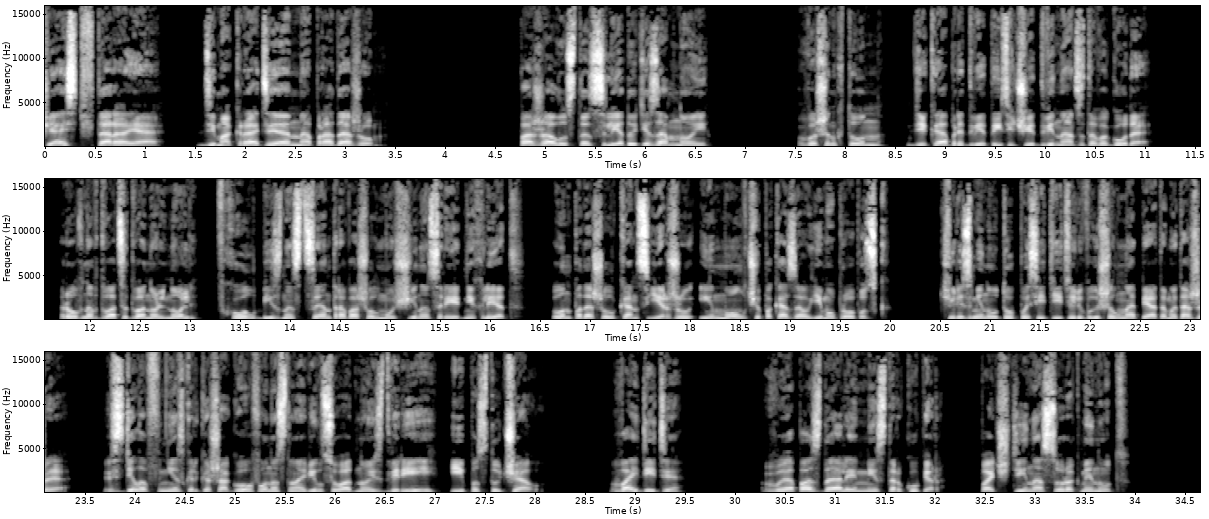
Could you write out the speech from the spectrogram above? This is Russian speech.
Часть вторая. Демократия на продажу. Пожалуйста, следуйте за мной. Вашингтон, декабрь 2012 года. Ровно в 22.00 в холл бизнес-центра вошел мужчина средних лет. Он подошел к консьержу и молча показал ему пропуск. Через минуту посетитель вышел на пятом этаже. Сделав несколько шагов, он остановился у одной из дверей и постучал. «Войдите». «Вы опоздали, мистер Купер. Почти на 40 минут».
